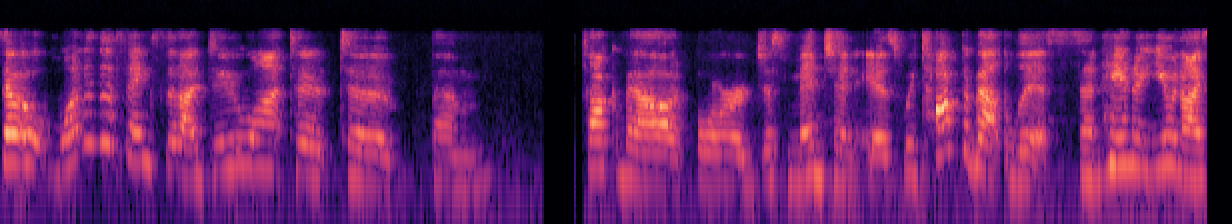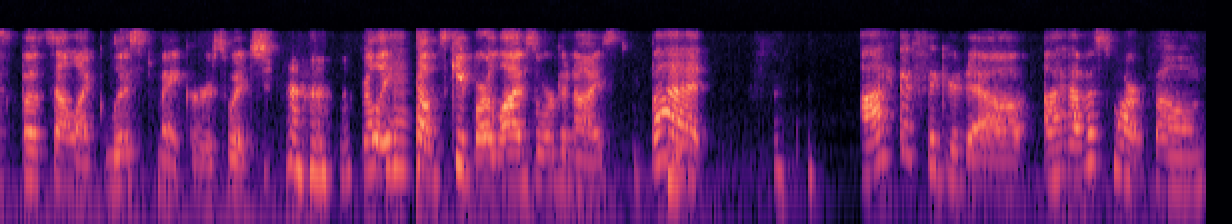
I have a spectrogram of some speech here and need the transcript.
so one of the things that I do want to to um, talk about or just mention is we talked about lists. And hannah you and i both sound like list makers which really helps keep our lives organized. But i have figured out i have a smartphone.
